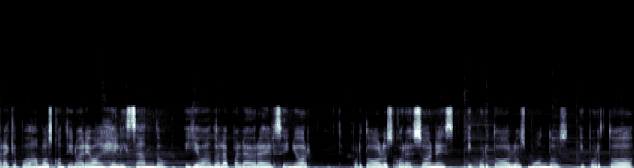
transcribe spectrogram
para que podamos continuar evangelizando y llevando la palabra del Señor por todos los corazones y por todos los mundos y por todas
